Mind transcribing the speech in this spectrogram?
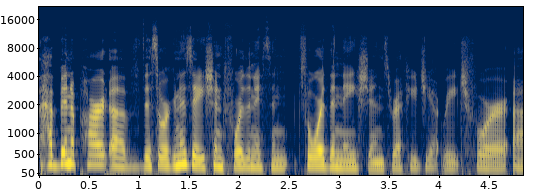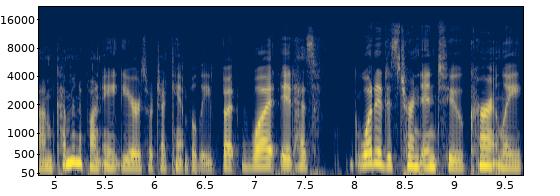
have been a part of this organization for the nation for the nations refugee outreach for um, coming up on eight years, which I can't believe. But what it has what it has turned into currently,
